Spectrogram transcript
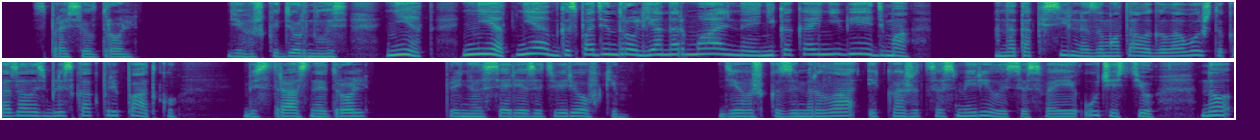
— спросил тролль. Девушка дернулась. «Нет, нет, нет, господин Дроль, я нормальная, никакая не ведьма!» Она так сильно замотала головой, что казалась близка к припадку. Бесстрастный тролль принялся резать веревки. Девушка замерла и, кажется, смирилась со своей участью, но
